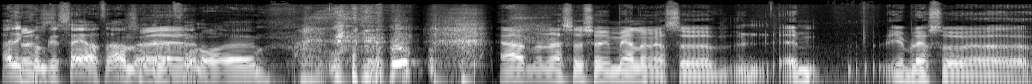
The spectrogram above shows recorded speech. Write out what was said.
Ja, det är komplicerat det här med så- relationer. eh. Ja men alltså så emellanåt så em, jag blev så uh,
